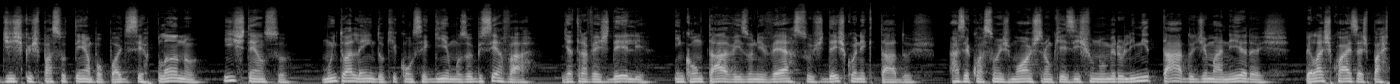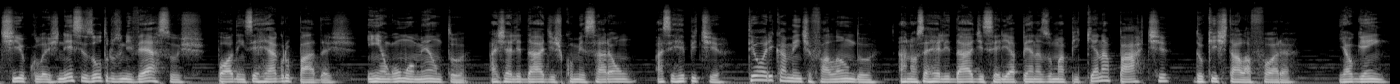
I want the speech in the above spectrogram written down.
diz que o espaço-tempo pode ser plano e extenso, muito além do que conseguimos observar, e através dele, incontáveis universos desconectados. As equações mostram que existe um número limitado de maneiras pelas quais as partículas nesses outros universos podem ser reagrupadas. em algum momento, as realidades começarão a se repetir. Teoricamente falando, a nossa realidade seria apenas uma pequena parte do que está lá fora. E alguém,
